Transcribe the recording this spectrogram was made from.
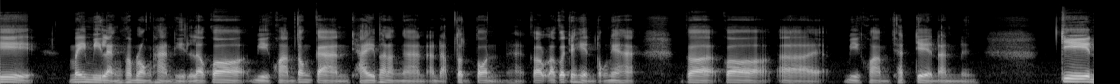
ที่ ไม่มีแหล่งสำรองถ่านหิน แล้วก็มีความต้องการใช้พลังงานอันดับต้นๆนะฮะก็เราก็จะเห็นตรงเนี้ยฮะก็ก็เอ่อมีความชัดเจนอันหนึ่งจีน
